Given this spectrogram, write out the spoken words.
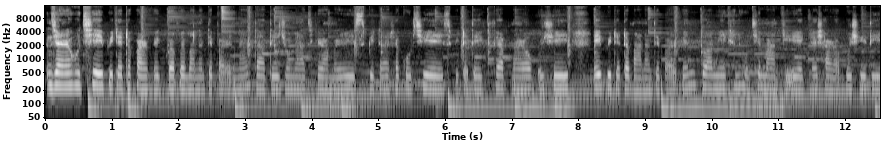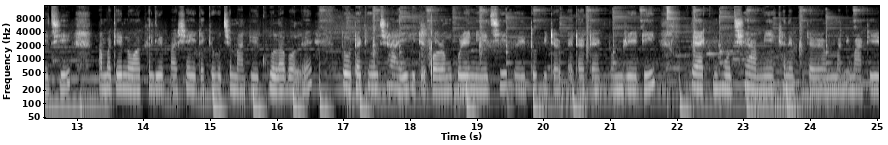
যারা হচ্ছে এই পিঠাটা পারফেক্টভাবে বানাতে পারেন না, তাদের জন্য আজকের আমার এই রেসিপিটা আশা করছি এই রেসিপিটা দেখলে আপনারা অবশ্যই এই পিঠাটা বানাতে পারবেন। তো আমি এখানে হচ্ছে মাটির একটা সারা বসিয়ে দিয়েছি। আমাদের নোয়াখালীর পাশে এটাকে হচ্ছে মাটির খোলা বলে। তো ওটাকে হচ্ছে হাই হিটে গরম করে নিয়েছি। তো এই তো পিঠার ব্যাটারটা একদম রেডি তো এখন হচ্ছে আমি এখানে পিঠার মানে মাটির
